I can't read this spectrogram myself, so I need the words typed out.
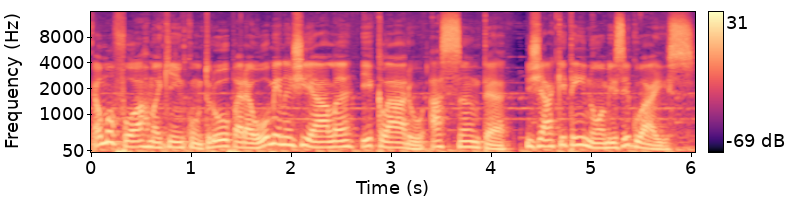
É uma forma que encontrou para homenageá-la e, claro, a santa, já que tem nomes iguais.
